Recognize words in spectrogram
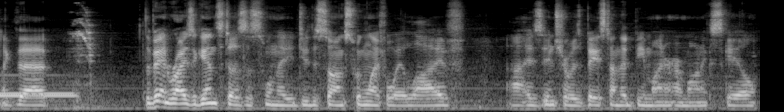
Like that. The band Rise Against does this when they do the song Swing Life Away live. Uh, his intro is based on that B minor harmonic scale.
